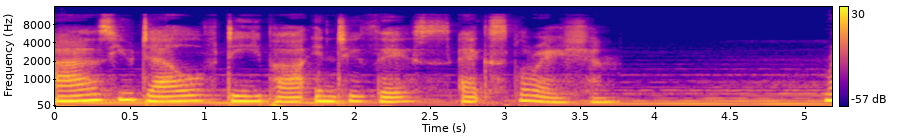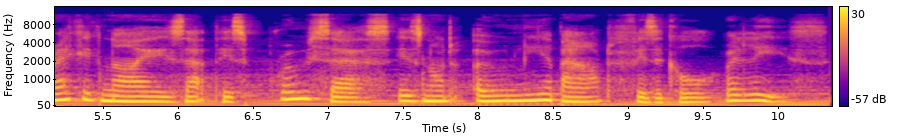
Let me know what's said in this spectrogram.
As you delve deeper into this exploration, recognize that this process is not only about physical release,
